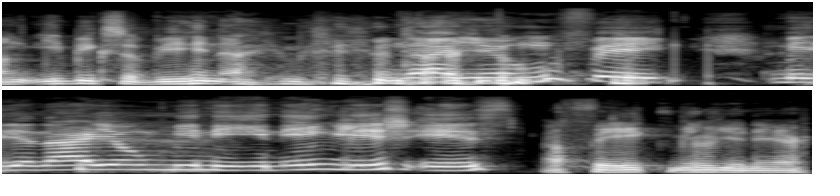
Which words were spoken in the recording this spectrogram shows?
Ang ibig sabihin ay millionaryong Milyonaryong fake. Milyonaryong Mini in English is a fake millionaire.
